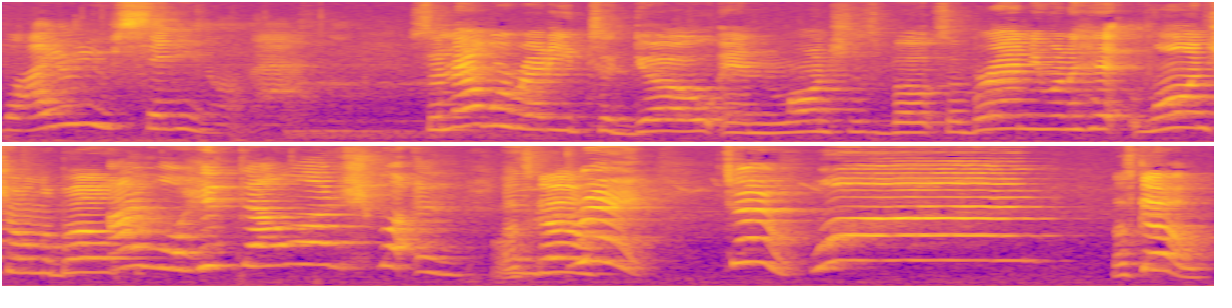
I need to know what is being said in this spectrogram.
Why are you sitting on that? So now we're ready to go and launch this boat. So Brynn, you want to hit launch on the boat? I will hit that launch button. Let's go. Three, two, one. Let's go.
